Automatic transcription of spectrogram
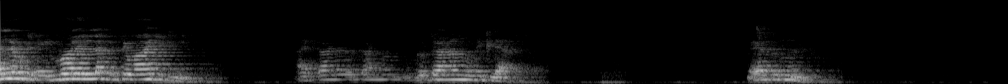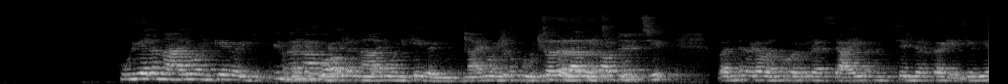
എല്ലാം ഇട്ടിനി. ഇതുപോലെ എല്ലാം കൃത്യമായിട്ടിട്ടിനി ആർക്കാണ്ട് കാണും കിട്ടാനൊന്നും നിന്നിട്ടില്ല. വേഗം കുളിയെല്ലാം നാല് മണിക്കേ കഴിഞ്ഞു. കുളിയെല്ലാം നാല് മണിക്കേ കഴിഞ്ഞു. നാല് മണിക്ക് കുളിച്ച് വന്ന് ഇവിടെ വന്ന് ഒരു ഗ്ലാസ് ചായയും ചില്ലറക്കടി ചെറിയ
